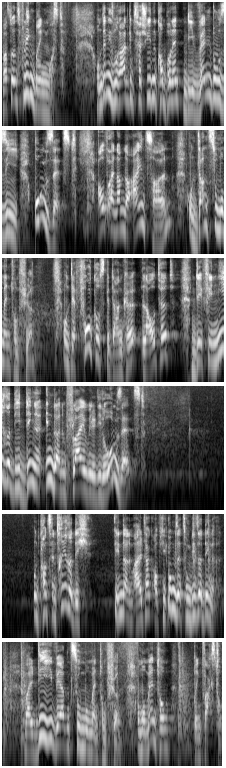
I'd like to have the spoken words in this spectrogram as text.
was du ins Fliegen bringen musst. Und in diesem Rad gibt es verschiedene Komponenten, die, wenn du sie umsetzt, aufeinander einzahlen und dann zu Momentum führen. Und der Fokusgedanke lautet, definiere die Dinge in deinem Flywheel, die du umsetzt und konzentriere dich in deinem Alltag auf die Umsetzung dieser Dinge, weil die werden zu Momentum führen. Und Momentum bringt Wachstum,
